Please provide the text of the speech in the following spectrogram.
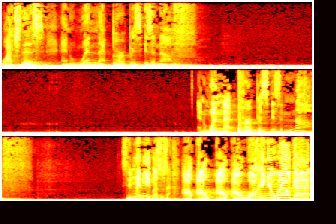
Watch this. And when that purpose is enough, and when that purpose is enough, see, many of us will say, I'll, I'll, I'll, I'll walk in your will, God,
